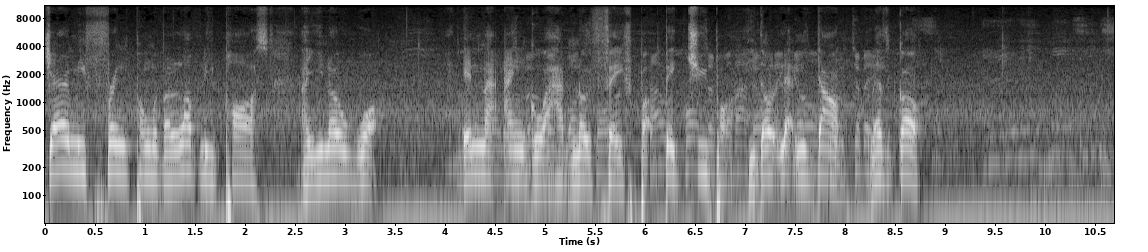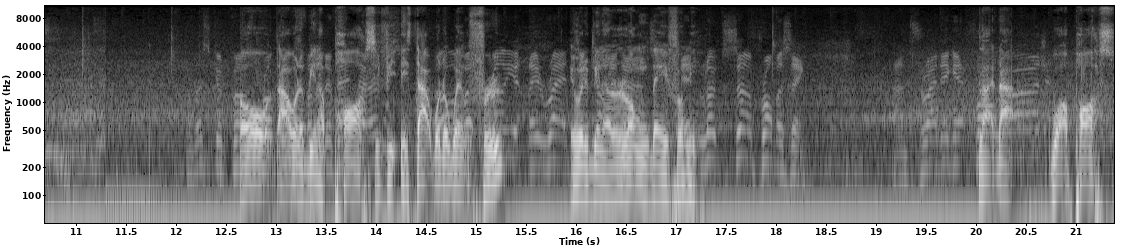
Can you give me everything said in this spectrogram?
Jeremy Frimpong with a lovely pass. And you know what? In that angle, I had no faith. But Big Chupa, he don't let me down. Let's go. Well, this could pose Oh, that would have been a problems for the pass. If, it, if that would have went through, it would have been a long day for me. It looked so promising. And threading it Like that. What a pass.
